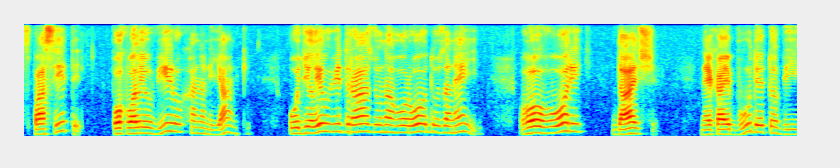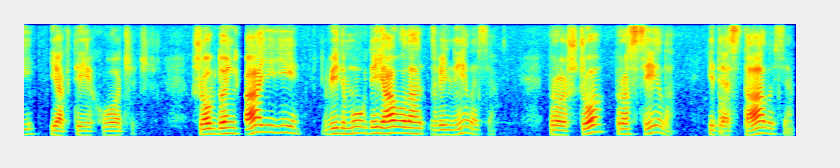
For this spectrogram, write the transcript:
Спаситель похвалив віру хананянки, уділив відразу нагороду за неї, говорить дальше, нехай буде тобі, як ти хочеш, щоб донька її від мук диявола звільнилася, про що просила, і те сталося.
